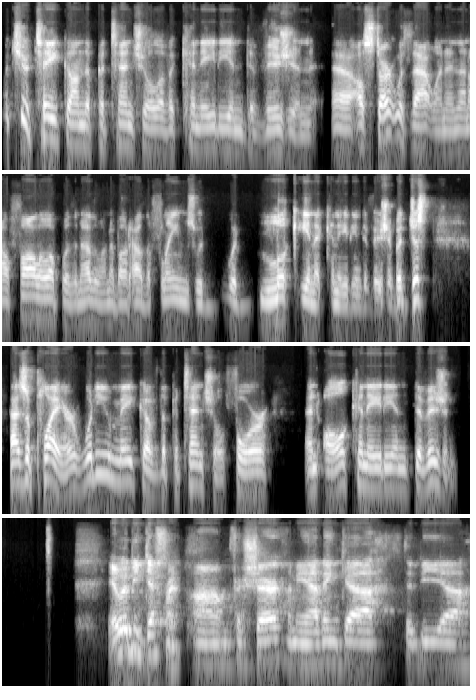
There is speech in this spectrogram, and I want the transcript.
What's your take on the potential of a Canadian division? Uh, I'll start with that one, and then I'll follow up with another one about how the Flames would would look in a Canadian division. But just as a player, what do you make of the potential for an all Canadian division? It would be different, um, for sure. I mean, I think uh, there'd be uh,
